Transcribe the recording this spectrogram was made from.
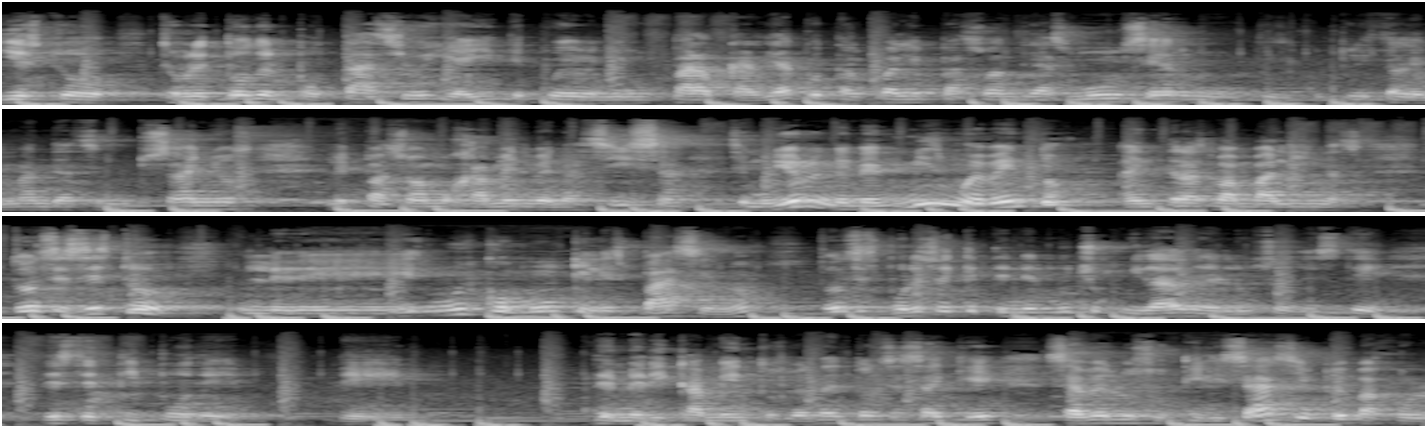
y esto, sobre todo el potasio, y ahí te puede venir un paro cardíaco, tal cual le pasó a Andreas Munzer, alemán de hace muchos años, le pasó a Mohamed Benaziza, se murieron en el mismo evento a entras bambalinas. Entonces esto es muy común que les pase, ¿no? Entonces por eso hay que tener mucho cuidado en el uso de este, de este tipo de medicamentos, ¿verdad? Entonces hay que saberlos utilizar siempre bajo,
